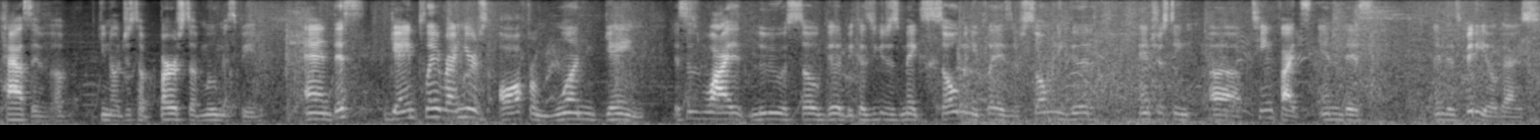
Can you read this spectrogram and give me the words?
passive of, you know, just a burst of movement speed. And this gameplay right here is all from one game. This is why Lulu is so good because you can just make so many plays. There's so many good interesting uh, team fights in this in this video, guys.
